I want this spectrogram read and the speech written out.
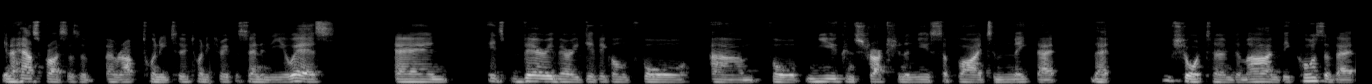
you know, house prices are, are up 22, 23% in the US. And it's very, very difficult for um, for new construction and new supply to meet that that short-term demand because of that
